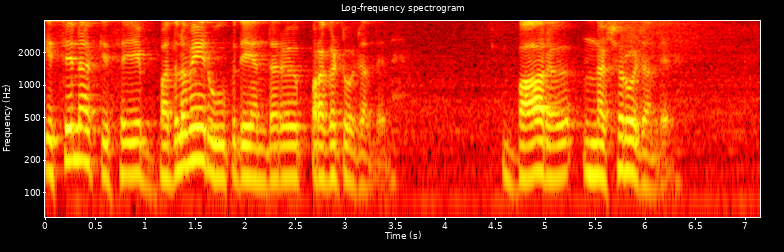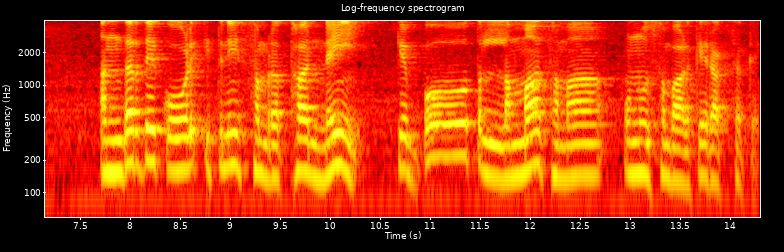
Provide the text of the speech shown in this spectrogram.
ਕਿਸੇ ਨਾ ਕਿਸੇ ਬਦਲਵੇਂ ਰੂਪ ਦੇ ਅੰਦਰ ਪ੍ਰਗਟ ਹੋ ਜਾਂਦੇ ਨੇ, ਬਾਹਰ ਨਸ਼ਰ ਹੋ ਜਾਂਦੇ ਨੇ। ਅੰਦਰ ਦੇ ਕੋਲ ਇਤਨੀ ਸਮਰੱਥਾ ਨਹੀਂ ਕਿ ਬਹੁਤ ਲੰਮਾ ਸਮਾਂ ਉਹਨੂੰ ਸੰਭਾਲ ਕੇ ਰੱਖ ਸਕੇ।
